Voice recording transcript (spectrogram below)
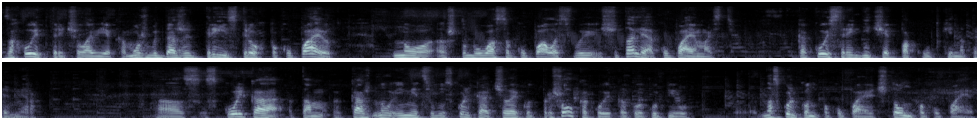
Заходит три человека, может быть, даже три из трех покупают, но чтобы у вас окупалось, вы считали окупаемость? Какой средний чек покупки, например? А, сколько там, ну, имеется в виду, сколько человек вот пришел какой, какой купил, насколько он покупает, что он покупает.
